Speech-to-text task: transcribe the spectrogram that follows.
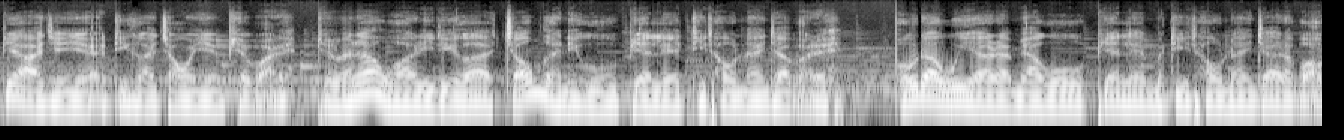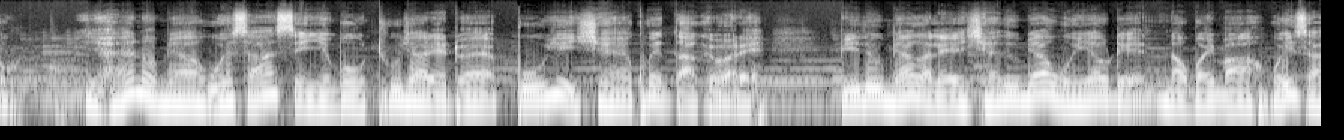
ပြားခြင်းရဲ့အဓိကအကြောင်းရင်းဖြစ်ပါတယ်။ဗျမနာဝါဒီတွေကကျောင်းကန်တွေကိုပြန်လည်တည်ထောင်နိုင်ကြပါတယ်။ဗုဒ္ဓဝိဟာရများကိုပြန်လည်မတည်ထောင်နိုင်ကြတော့ပါဘူး။ယဟန်တော်များဝိစာစင်ရင်ပုံထူးကြတဲ့အတွက်ပူ၍ယဟန်အခွင့်သာခဲ့ပါတယ်။ ပြည်သူများကလည်းရန်သူများဝင်ရောက်တဲ့နောက်ပိုင်းမှာဝိဇာ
